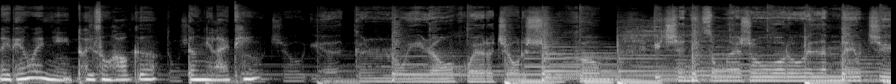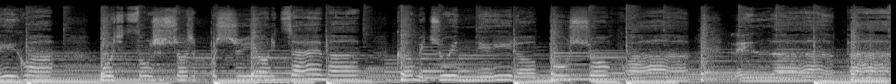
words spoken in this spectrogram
每天为你推送好歌，等你来听。以前你总爱说我的未来没有计划，我却总是说着不是有你在吗？可没注意你都不说话，累了吧？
